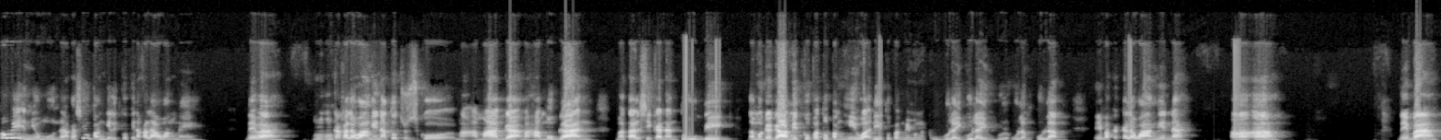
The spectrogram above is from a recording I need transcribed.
Pawiin nyo muna kasi yung panggilit ko kinakalawang na eh. 'Di ba? Mm, kakalawangin na to. Diyos ko, maamaga, mahamugan, matalsikan ng tubig, na magagamit ko pa to panghiwa dito pag may mga gulay-gulay, gu- ulam-ulam. 'Di ba? Kakalawangin na. Ah, ah. 'Di ba?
